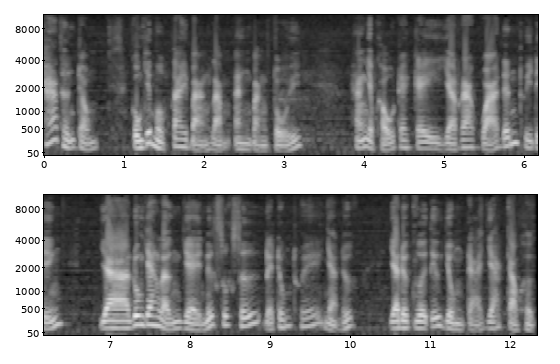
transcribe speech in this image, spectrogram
khá thận trọng, cùng với một tay bạn làm ăn bằng tuổi. Hắn nhập khẩu trái cây và rau quả đến Thụy Điển và luôn gian lận về nước xuất xứ để trốn thuế nhà nước và được người tiêu dùng trả giá cao hơn.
